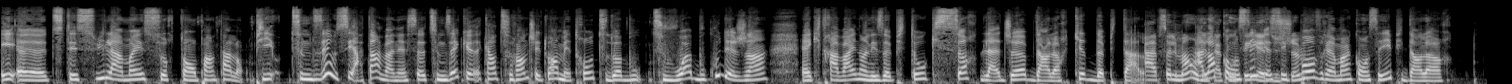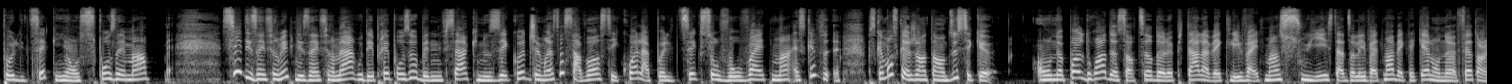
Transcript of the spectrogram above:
et euh, tu t'essuies la main sur ton pantalon. Puis tu me disais aussi, attends Vanessa, tu me disais que quand tu rentres chez toi en métro, tu dois tu vois beaucoup de gens euh, qui travaillent dans les hôpitaux qui sortent de la job dans leur kit d'hôpital. Absolument, on Alors qu'on sait que c'est pas vraiment conseillé, puis dans leur politique, ils ont supposément... S'il y a des infirmiers puis des infirmières ou des préposés aux bénéficiaires qui nous écoutent, j'aimerais ça savoir c'est quoi la politique sur vos vêtements. Est-ce que... vous- Parce que moi, ce que j'ai entendu, c'est que on n'a pas le droit de sortir de l'hôpital avec les vêtements souillés, c'est-à-dire les vêtements avec lesquels on a fait un,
